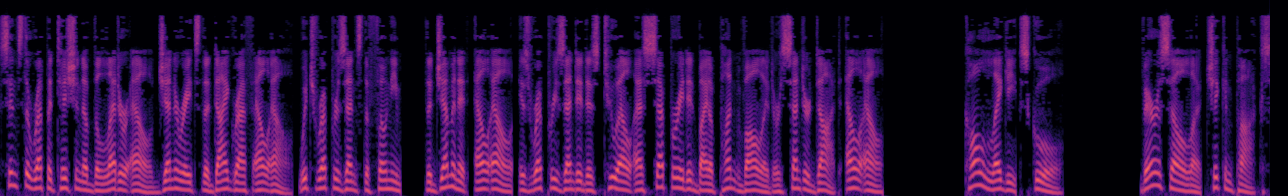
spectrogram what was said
Since the repetition of the letter L generates the digraph LL, which represents the phoneme the geminate, LL, is represented as two LS separated by a punt volat or center dot LL. Call leggy school. Varicella chickenpox.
